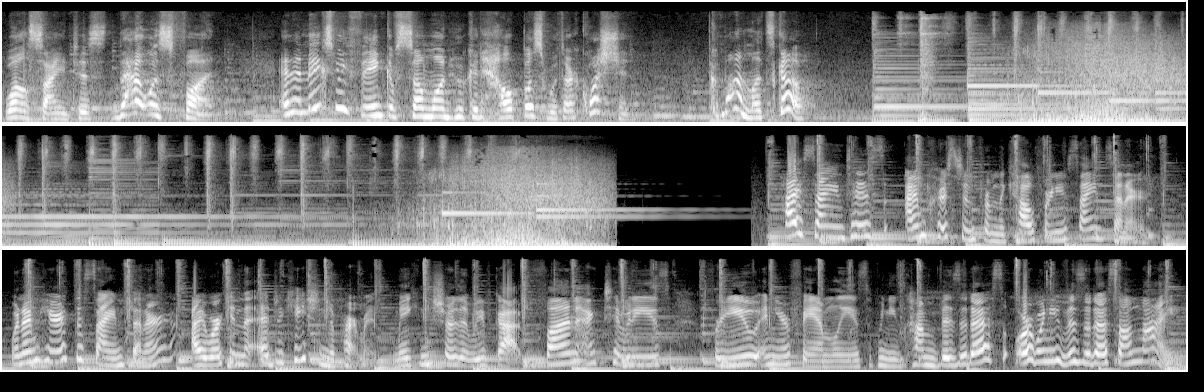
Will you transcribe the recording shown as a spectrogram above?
Well, scientists, that was fun. And it makes me think of someone who can help us with our question. Come on, let's go. California Science Center. When I'm here at the Science Center, I work in the education department, making sure that we've got fun activities for you and your families when you come visit us or when you visit us online.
